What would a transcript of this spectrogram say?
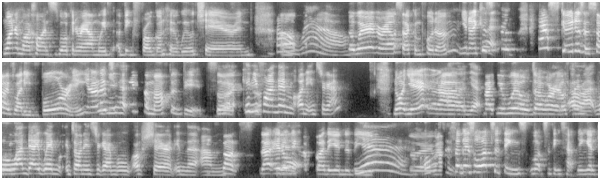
one of my clients is walking around with a big frog on her wheelchair, and oh um, wow! But wherever else I can put them, you know, because yeah. Our scooters are so bloody boring. You know, let's yeah. keep them up a bit. So, yeah. can you find them on Instagram? Not yet. Uh, uh, yeah, but you will. Don't worry. All right. Well, one day when it's on Instagram, we'll I'll share it in the um. Months. That it'll yeah. be up by the end of the yeah. year. So, uh, awesome. so there's lots of things, lots of things happening, and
